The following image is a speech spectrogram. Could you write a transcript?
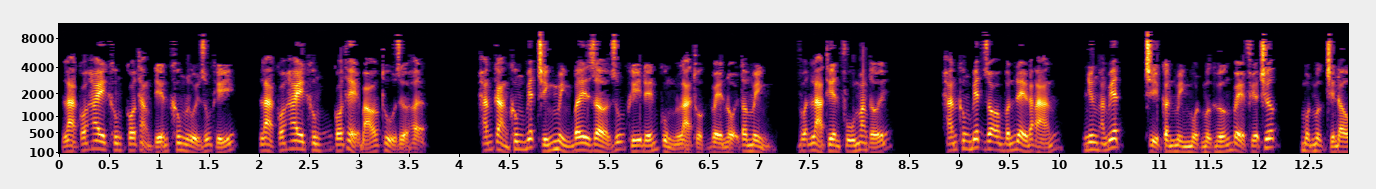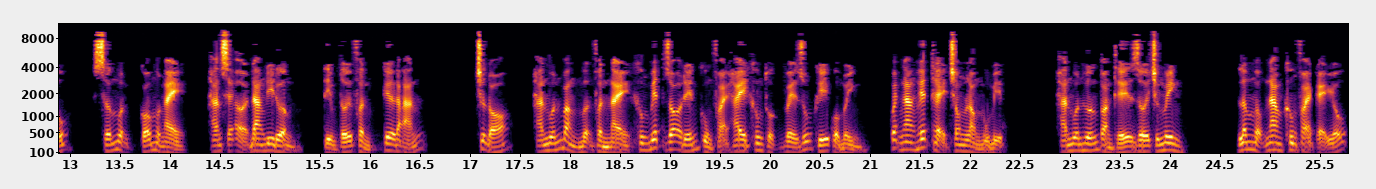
là có hay không có thẳng tiến không lùi dũng khí, là có hay không có thể báo thù rửa hận. Hắn càng không biết chính mình bây giờ dũng khí đến cùng là thuộc về nội tâm mình, vẫn là thiên phú mang tới hắn không biết do vấn đề đáp án, nhưng hắn biết, chỉ cần mình một mực hướng về phía trước, một mực chiến đấu, sớm muộn có một ngày, hắn sẽ ở đang đi đường, tìm tới phần kia đáp án. Trước đó, hắn muốn bằng mượn phần này không biết rõ đến cùng phải hay không thuộc về dũng khí của mình, quét ngang hết thệ trong lòng mù mịt. Hắn muốn hướng toàn thế giới chứng minh. Lâm mộng nam không phải kẻ yếu.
